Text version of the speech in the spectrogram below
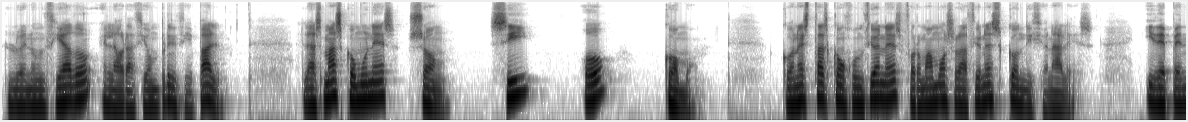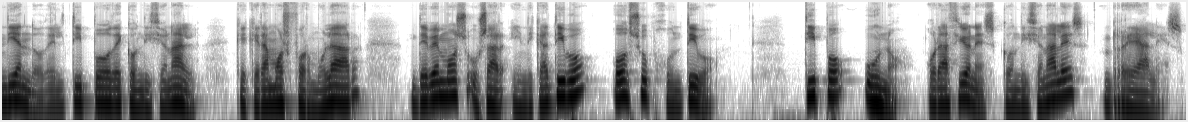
lo enunciado en la oración principal. Las más comunes son sí o cómo. Con estas conjunciones formamos oraciones condicionales y dependiendo del tipo de condicional que queramos formular, debemos usar indicativo o subjuntivo. Tipo 1. Oraciones condicionales reales.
